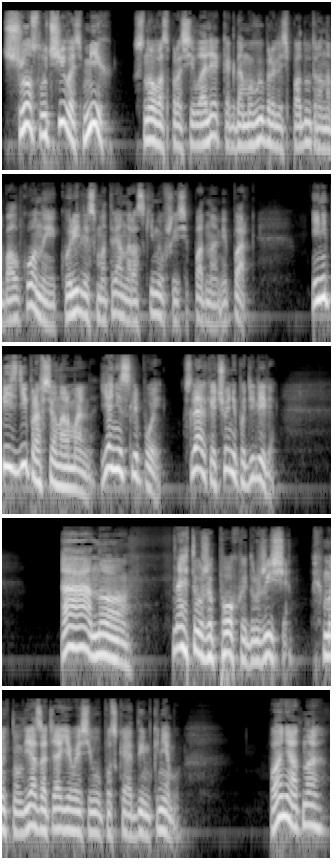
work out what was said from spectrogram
«Чё случилось, Мих?» — снова спросил Олег, когда мы выбрались под утро на балкон и курили, смотря на раскинувшийся под нами парк. «И не пизди про все нормально, я не слепой. С лялькой чё не поделили?» «А, но... на это уже похуй, дружище», — хмыкнул я, затягиваясь и выпуская дым к небу. «Понятно»,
